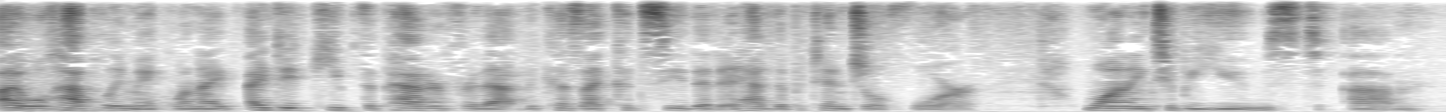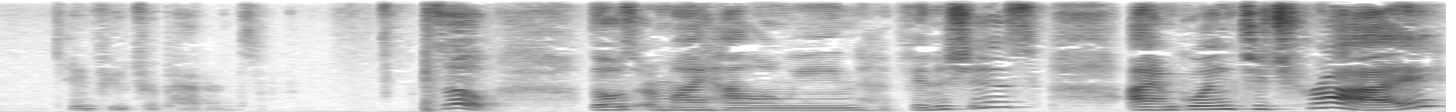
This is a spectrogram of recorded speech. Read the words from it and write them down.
I will happily make one. I, I did keep the pattern for that because I could see that it had the potential for wanting to be used um, in future patterns. So those are my Halloween finishes. I am going to try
